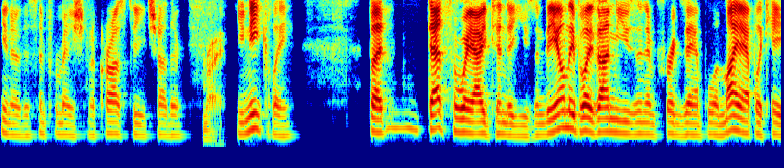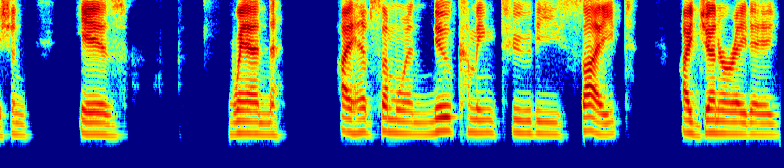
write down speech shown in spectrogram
you know this information across to each other right uniquely. But that's the way I tend to use them. The only place I'm using them, for example, in my application, is when I have someone new coming to the site I generate a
